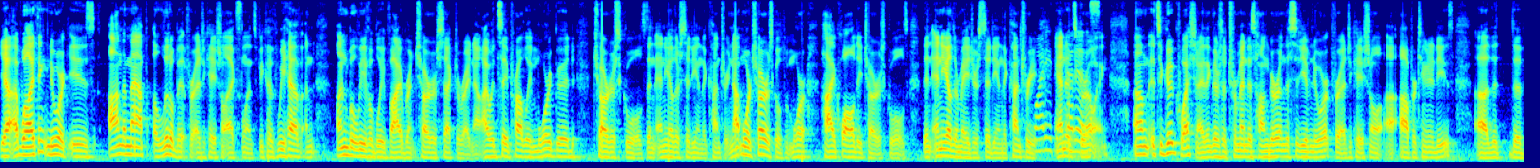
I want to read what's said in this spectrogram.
Yeah, well, I think Newark is on the map a little bit for educational excellence because we have an unbelievably vibrant charter sector right now. I would say probably more good charter schools than any other city in the country. Not more charter schools, but more high quality charter schools than any other major city in the country. Why do you think and that it's is? growing. Um, it's a good question. I think there's a tremendous hunger in the city of Newark for educational uh, opportunities. Uh, the, the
